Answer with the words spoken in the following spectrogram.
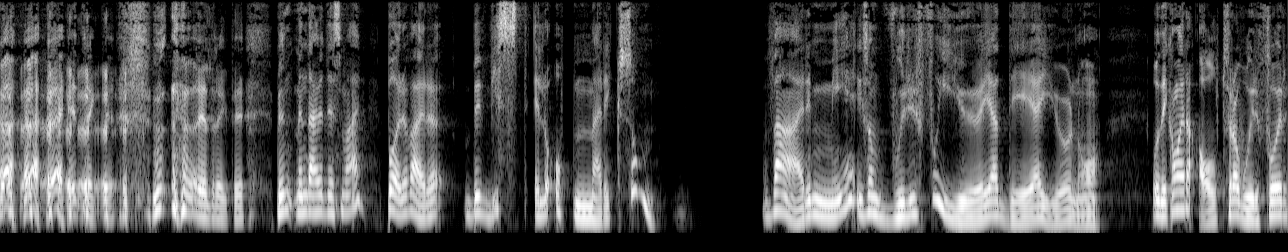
Helt riktig. Helt riktig. Men, men det er jo det som er. Bare være bevisst eller oppmerksom. Være med. Liksom, hvorfor gjør jeg det jeg gjør nå? Og det kan være alt fra hvorfor,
